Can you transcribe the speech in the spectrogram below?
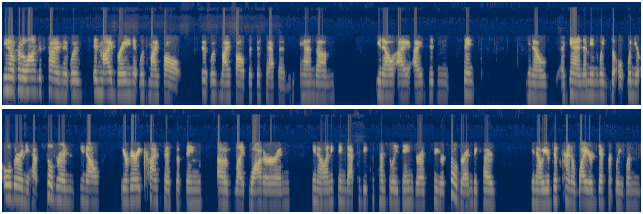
you know, for the longest time, it was in my brain. It was my fault. It was my fault that this happened, and um, you know, I I didn't think, you know, again. I mean, when the when you're older and you have children, you know, you're very conscious of things of like water and you know anything that could be potentially dangerous to your children because you know you're just kind of wired differently when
